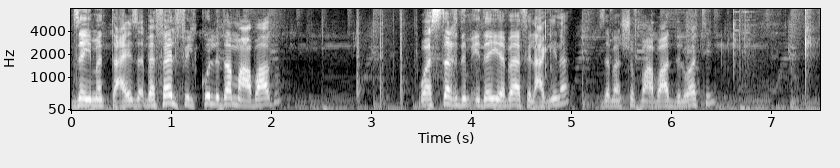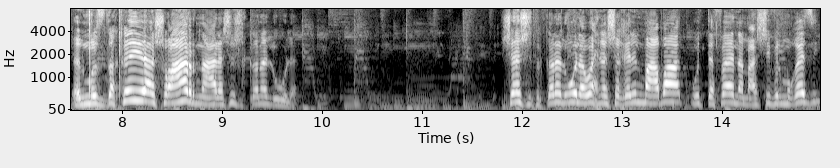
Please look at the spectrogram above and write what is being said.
زي ما أنت عايزه بفلفل كل ده مع بعضه. وأستخدم إيديا بقى في العجينة زي ما هنشوف مع بعض دلوقتي. المصداقية شعارنا على شاشة القناة الأولى. شاشة القناة الأولى وإحنا شغالين مع بعض واتفقنا مع الشيف المغازي.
